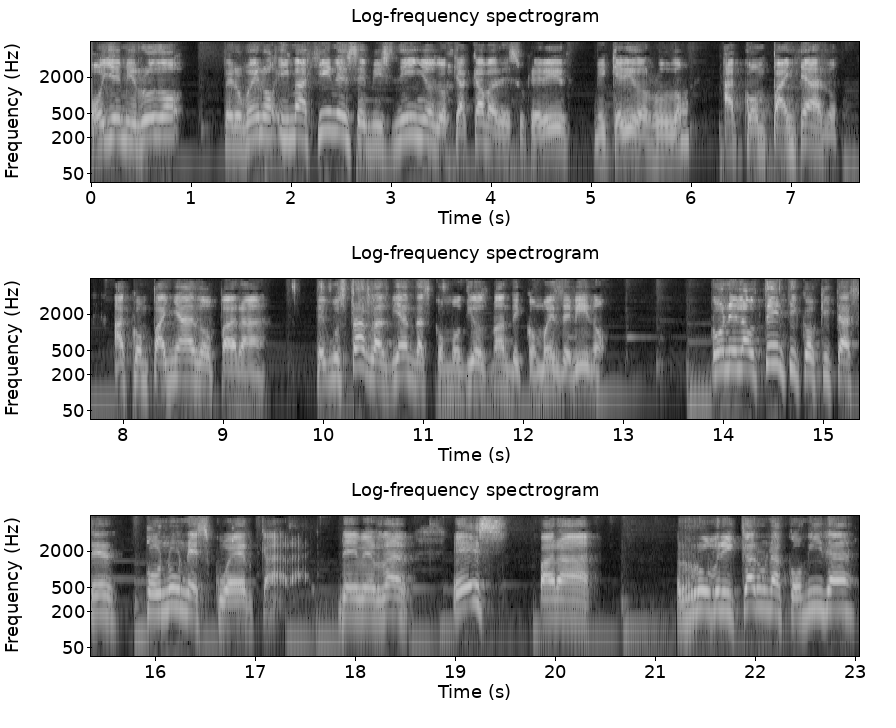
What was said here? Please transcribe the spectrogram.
Oye, mi Rudo, pero bueno, imagínense mis niños lo que acaba de sugerir mi querido Rudo, acompañado, acompañado para degustar las viandas como Dios mande, como es debido, con el auténtico quitased, con un square, caray, de verdad, es para rubricar una comida,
